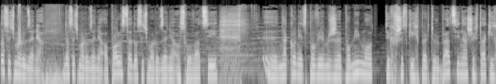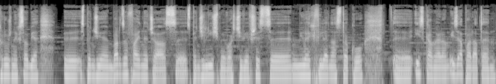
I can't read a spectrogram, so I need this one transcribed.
dosyć marudzenia. Dosyć marudzenia o Polsce, dosyć marudzenia o Słowacji. Yy, na koniec powiem, że pomimo tych wszystkich perturbacji naszych takich różnych sobie Y, spędziłem bardzo fajny czas. Y, spędziliśmy właściwie wszyscy miłe chwile na stoku y, i z kamerą, i z aparatem.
